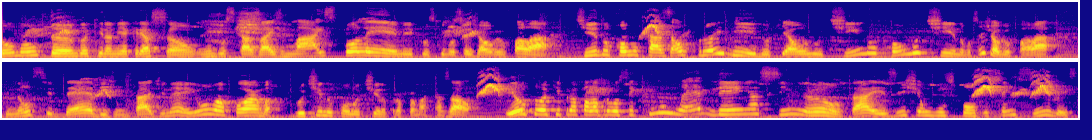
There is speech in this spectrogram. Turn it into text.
estou montando aqui na minha criação um dos casais mais polêmicos que você já ouviu falar, tido como casal proibido, que é o lutino com lutino. Você já ouviu falar que não se deve juntar de nenhuma forma lutino com lutino para formar casal? Eu tô aqui para falar para você que não é bem assim não, tá? Existem alguns pontos sensíveis,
